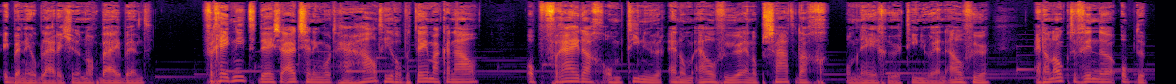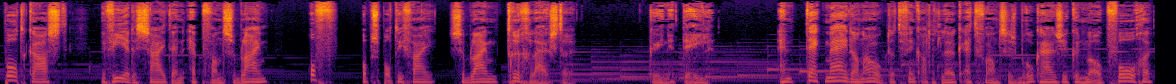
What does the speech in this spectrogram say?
Ik ben heel blij dat je er nog bij bent. Vergeet niet, deze uitzending wordt herhaald hier op het themakanaal. Op vrijdag om 10 uur en om 11 uur. En op zaterdag om 9 uur, 10 uur en 11 uur. En dan ook te vinden op de podcast via de site en app van Sublime. Of op Spotify Sublime terugluisteren. Kun je het delen. En tag mij dan ook. Dat vind ik altijd leuk. Ed Francis Broekhuis. Je kunt me ook volgen.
